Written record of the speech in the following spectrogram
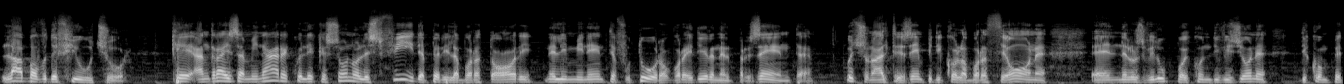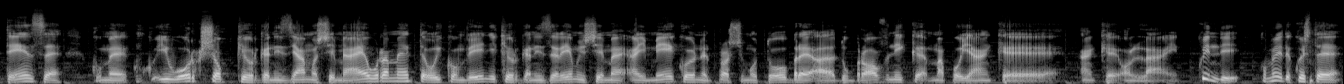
Lab of the Future, che andrà a esaminare quelle che sono le sfide per i laboratori nell'imminente futuro, vorrei dire nel presente. Poi ci sono altri esempi di collaborazione eh, nello sviluppo e condivisione di competenze come i workshop che organizziamo assieme a Euramet o i convegni che organizzeremo insieme a IMECO nel prossimo ottobre a Dubrovnik, ma poi anche, anche online. Quindi, come vede, queste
